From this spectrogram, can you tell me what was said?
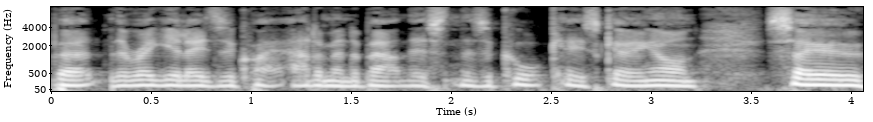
but the regulators are quite adamant about this, and there's a court case going on. So,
